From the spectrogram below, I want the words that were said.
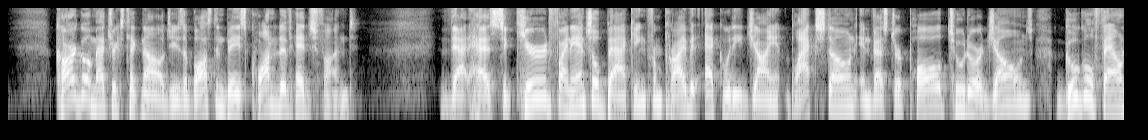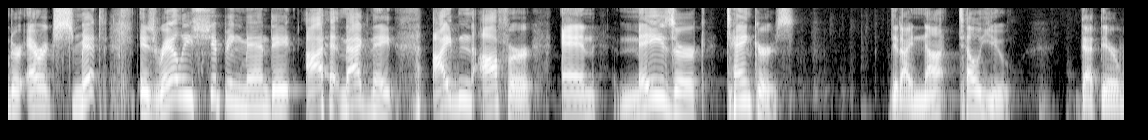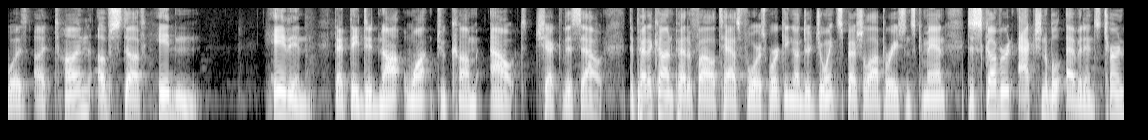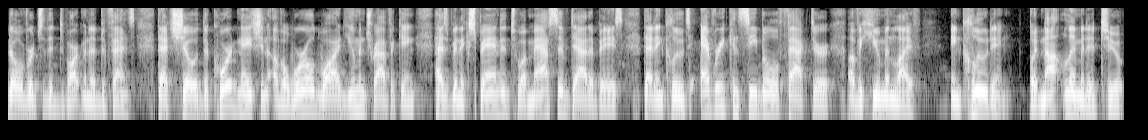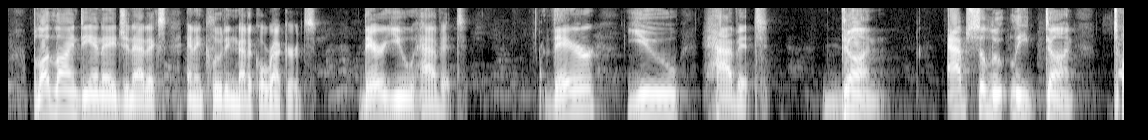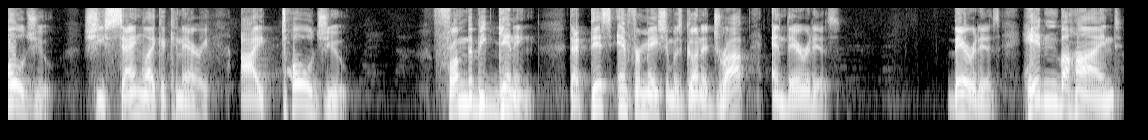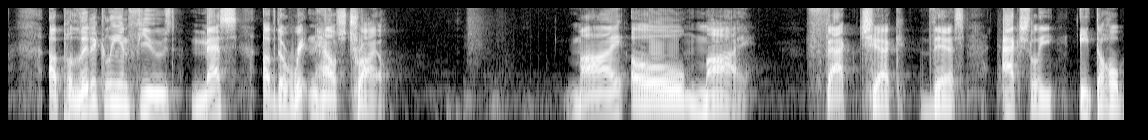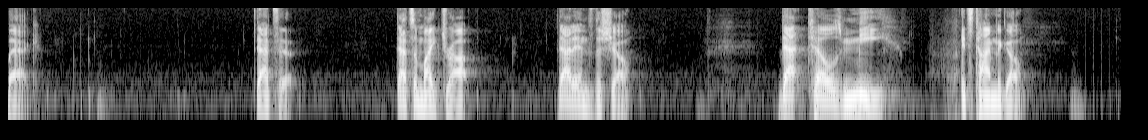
CargoMetrics Technologies, a Boston based quantitative hedge fund, that has secured financial backing from private equity giant Blackstone, investor Paul Tudor Jones, Google founder Eric Schmidt, Israeli shipping mandate magnate Adin Ofer, and Maersk Tankers. Did I not tell you that there was a ton of stuff hidden? Hidden that they did not want to come out. Check this out. The Pentagon Pedophile Task Force, working under Joint Special Operations Command, discovered actionable evidence turned over to the Department of Defense that showed the coordination of a worldwide human trafficking has been expanded to a massive database that includes every conceivable factor of a human life, including, but not limited to, bloodline, DNA, genetics, and including medical records. There you have it. There you have it. Done. Absolutely done. Told you. She sang like a canary. I told you from the beginning that this information was going to drop, and there it is. There it is. Hidden behind a politically infused mess of the Rittenhouse trial. My oh my. Fact check this. Actually, eat the whole bag. That's it. That's a mic drop. That ends the show. That tells me it's time to go.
